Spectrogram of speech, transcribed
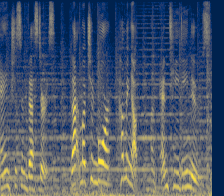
anxious investors. That much and more coming up on NTD News.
